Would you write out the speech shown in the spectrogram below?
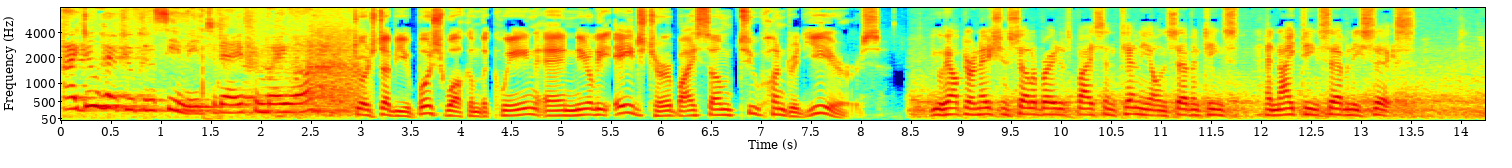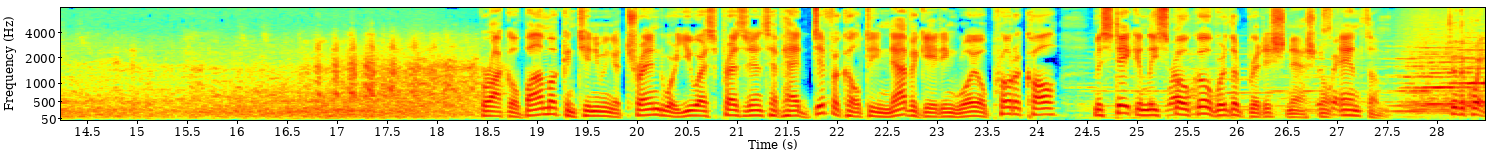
I do hope you can see me today from where you are. George W. Bush welcomed the Queen and nearly aged her by some 200 years. You helped our nation celebrate its bicentennial in, 17, in 1976. Barack Obama continuing a trend where U.S. presidents have had difficulty navigating royal protocol mistakenly spoke over the British national anthem. To the Queen.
